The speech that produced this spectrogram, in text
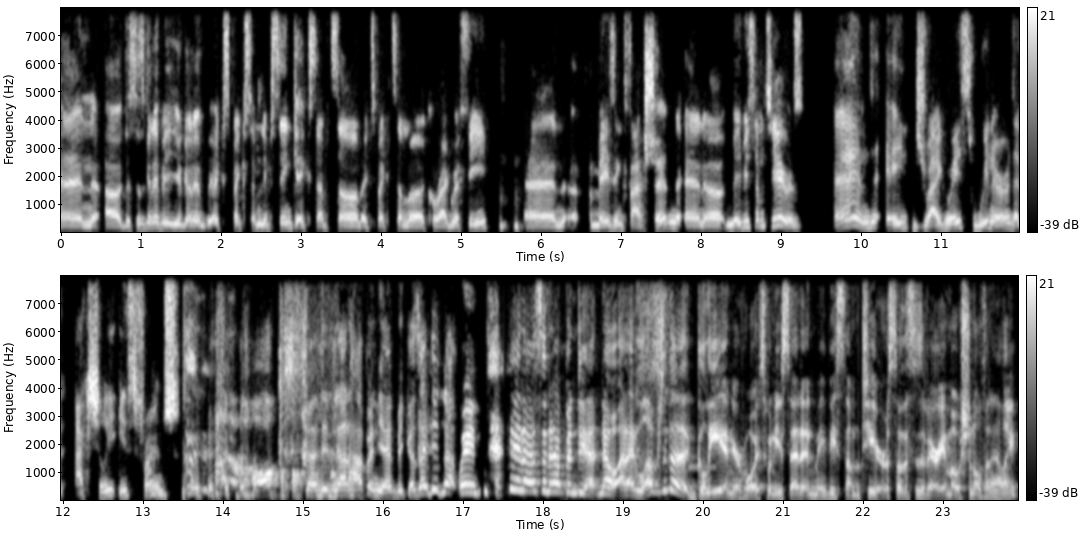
And uh, this is gonna be you're gonna expect some lip sync, expect some expect some uh, choreography and uh, amazing fashion and uh, maybe some tears and a drag race winner that actually is French. that did not happen yet because I did not win. It hasn't happened yet. No, and I loved the glee in your voice when you said and maybe some tears. So this is a very emotional finale.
